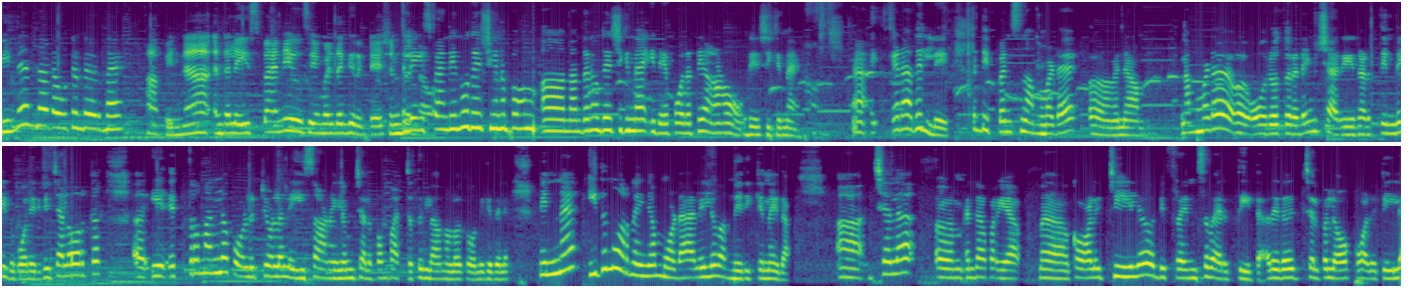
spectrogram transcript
പിന്നെ എന്താ ഡൗട്ട് ഉണ്ടായിരുന്നേ ആ പിന്നെ എന്താ ലേസ് പാന്റ് യൂസ് ചെയ്യുമ്പോഴത്തേക്ക് ഇറിറ്റേഷൻസ് ലേസ് പാന്റ് എന്ന് ഉദ്ദേശിക്കുന്ന ഇപ്പം നന്ദന ഉദ്ദേശിക്കുന്ന ഇതേപോലത്തെ ആണോ ഉദ്ദേശിക്കുന്നത് എടാ അതില്ലേ? ഡിപ്പെൻസ് നമ്മുടെ പിന്നെ നമ്മുടെ ഓരോരുത്തരുടെയും ശരീരത്തിന്റെ ഇതുപോലെ ഇരിക്കും. ചിലവർക്ക് എത്ര നല്ല ക്വാളിറ്റി ഉള്ള ലേസ് ആണെങ്കിലും ചിലപ്പം പറ്റത്തില്ല എന്നുള്ളത് തോന്നിക്കത്തില്ലേ? പിന്നെ ഇതെന്ന് പറഞ്ഞു കഴിഞ്ഞാൽ മൊഡാലിൽ വന്നിരിക്കുന്ന ഇതാ. ചില എന്താ പറയുക ക്വാളിറ്റിയിൽ ഡിഫറൻസ് വരുത്തിയിട്ട് അതായത് ചിലപ്പോൾ ലോ ക്വാളിറ്റിയിൽ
